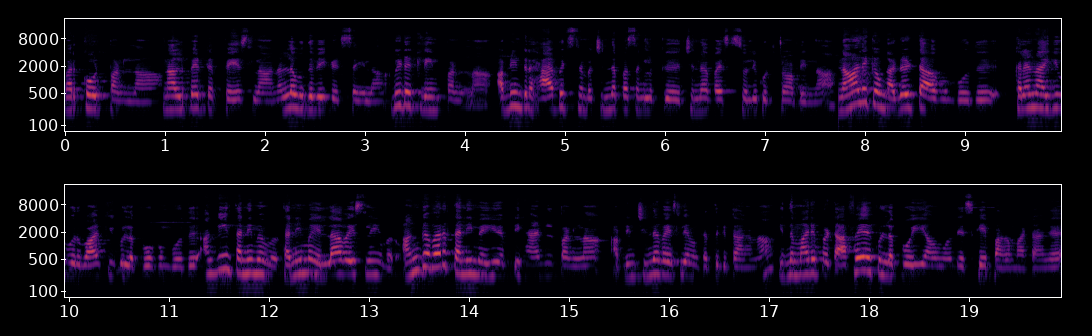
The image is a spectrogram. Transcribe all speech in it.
ஒர்க் அவுட் பண்ணலாம் நாலு பேர்கிட்ட பேசலாம் நல்ல உதவிகள் செய்யலாம் வீடை கிளீன் பண்ணலாம் அப்படின்ற ஹேபிட்ஸ் நம்ம சின்ன பசங்களுக்கு சின்ன வயசு சொல்லி கொடுத்துட்டோம் அப்படின்னா நாளைக்கு அவங்க அடல்ட் ஆகும்போது கல்யாணம் ஆகி ஒரு வாழ்க்கைக்குள்ள போகும்போது அங்கேயும் தனிமை வரும். தனிமை எல்லா வயசுலயும் வரும். அங்க வர தனிமையும் எப்படி ஹேண்டில் பண்ணலாம் அப்படின்னு சின்ன வயசுலயே அவங்க கத்துக்கிட்டாங்கன்னா இந்த மாதிரிப்பட்ட அஃபேருக்குள்ள போய் அவங்க வந்து எஸ்கேப் ஆக மாட்டாங்க.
